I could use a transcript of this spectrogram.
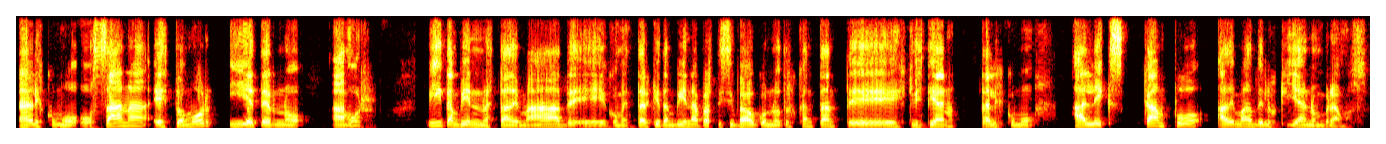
tales como Osana, Esto Amor y Eterno Amor. Y también no está de más de eh, comentar que también ha participado con otros cantantes cristianos, tales como Alex Campo, además de los que ya nombramos.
